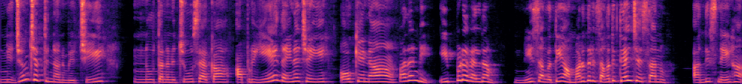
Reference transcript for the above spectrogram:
నిజం చెప్తున్నాను మిర్చి నువ్వు తనను చూశాక అప్పుడు ఏదైనా చెయ్యి. ఓకేనా? పదండి ఇప్పుడే వెళ్దాం. నీ సంగతి ఆ మరదలి సంగతి తేల్చేస్తాను అంది స్నేహ.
